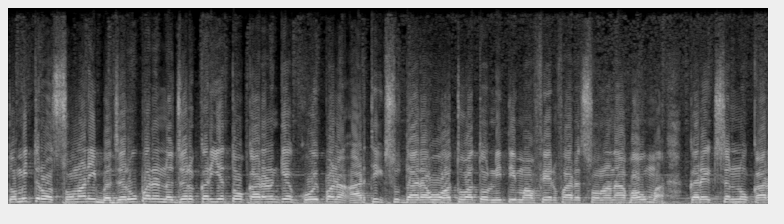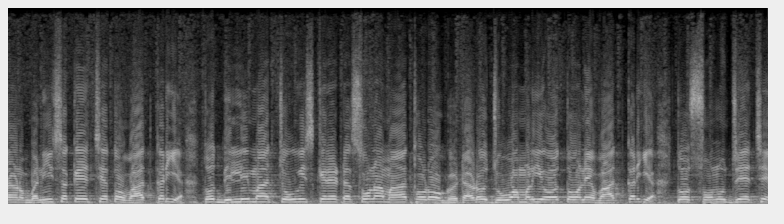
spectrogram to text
તો મિત્રો, સોનાની બજાર ઉપર નજર કરીએ તો કારણ કે કોઈ પણ આર્થિક સુધારાઓ અથવા તો નીતિમાં ફેરફાર સોનાના ભાવમાં કરેક્શનનું કારણ બની શકે છે. તો વાત કરીએ, તો દિલ્હીમાં ચોવીસ કેરેટ સોનામાં થોડો ઘટાડો જોવા મળ્યો હતો અને વાત કરીએ તો સોનું જે છે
